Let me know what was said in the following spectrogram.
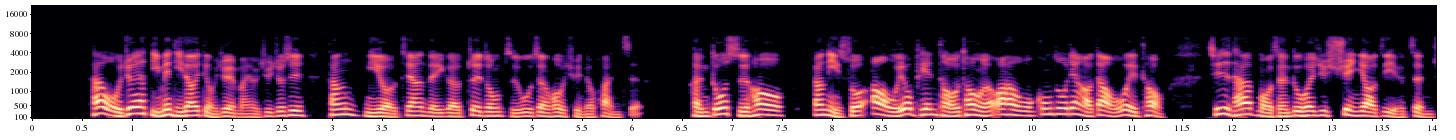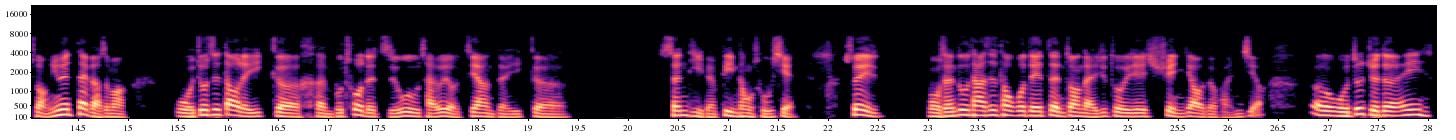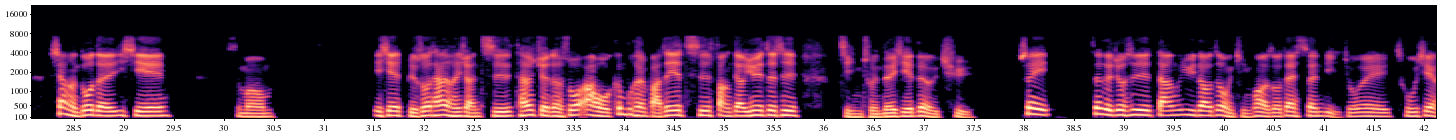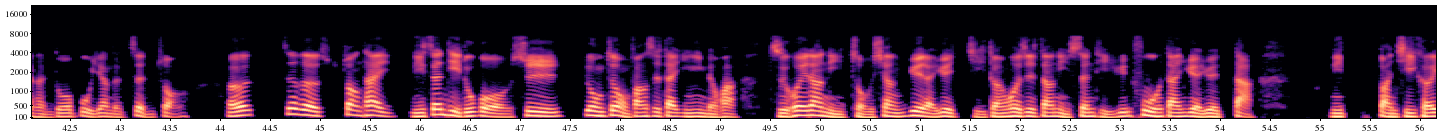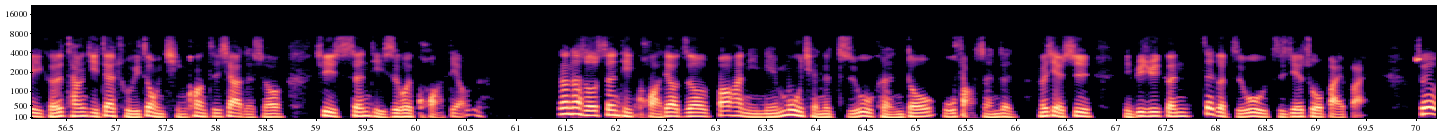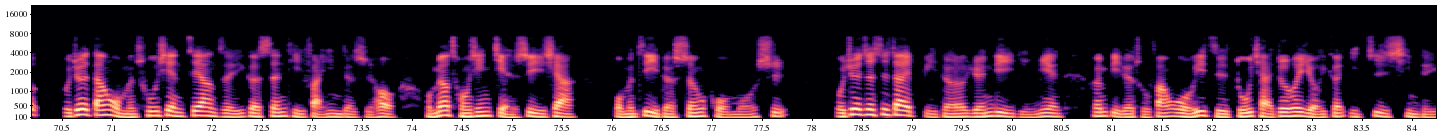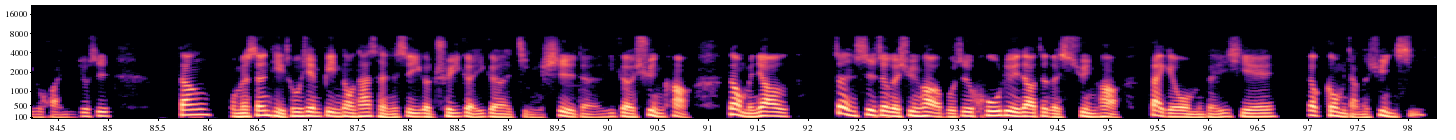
他我觉得他里面提到一点，我觉得也蛮有趣，就是当你有这样的一个最终植物症候群的患者，很多时候当你说哦，我又偏头痛了，哇，我工作量好大，我胃痛，其实他某程度会去炫耀自己的症状，因为代表什么？我就是到了一个很不错的植物才会有这样的一个身体的病痛出现，所以某程度他是透过这些症状来去做一些炫耀的环节。呃，我就觉得，诶，像很多的一些。什么一些，比如说他很喜欢吃，他就觉得说啊，我更不可能把这些吃放掉，因为这是仅存的一些乐趣。所以这个就是当遇到这种情况的时候，在身体就会出现很多不一样的症状。而这个状态，你身体如果是用这种方式在因应的话，只会让你走向越来越极端，或者是当你身体越负担越来越大。短期可以，可是长期在处于这种情况之下的时候，其实身体是会垮掉的。那那时候身体垮掉之后，包含你连目前的职务可能都无法胜任，而且是你必须跟这个职务直接说拜拜。所以我觉得，当我们出现这样子一个身体反应的时候，我们要重新检视一下我们自己的生活模式。我觉得这是在彼得原理里面跟彼得处方，我一直读起来就会有一个一致性的一个环节，就是。当我们身体出现病痛，它可能是一个 trigger 一个警示的一个讯号。那我们要正视这个讯号，而不是忽略掉这个讯号带给我们的一些要跟我们讲的讯息。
